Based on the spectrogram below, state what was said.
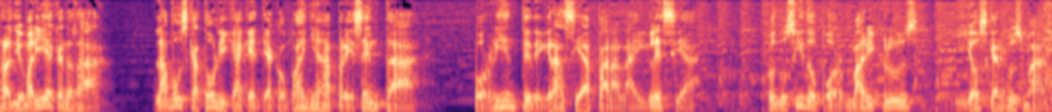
Radio María Canadá, la voz católica que te acompaña, presenta Corriente de Gracia para la Iglesia, conducido por Mari Cruz y Oscar Guzmán.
